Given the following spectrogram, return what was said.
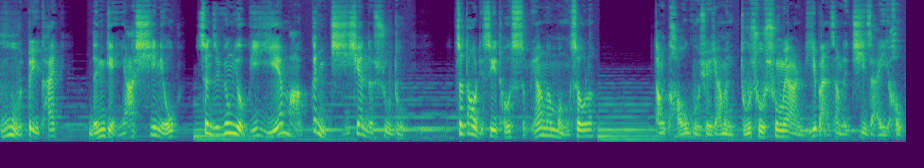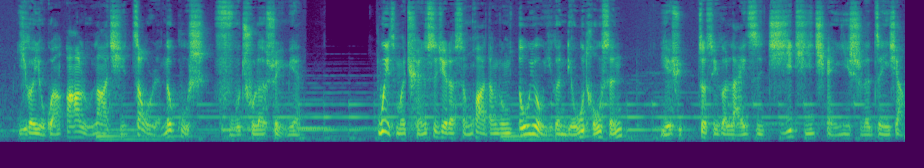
五五对开，能碾压犀牛，甚至拥有比野马更极限的速度。这到底是一头什么样的猛兽呢？当考古学家们读出苏美尔泥板上的记载以后，一个有关阿努纳奇造人的故事浮出了水面。为什么全世界的神话当中都有一个牛头神？也许这是一个来自集体潜意识的真相，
